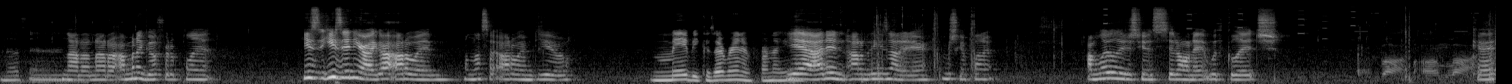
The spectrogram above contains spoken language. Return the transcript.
Nothing. Nada, nada. I'm gonna go for the plant. He's he's in here. I got auto aim. Unless I auto aimed you. Maybe because I ran in front of you. Yeah, I didn't. I don't. He's not in here. I'm just gonna plant it. I'm literally just gonna sit on it with glitch. Okay.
